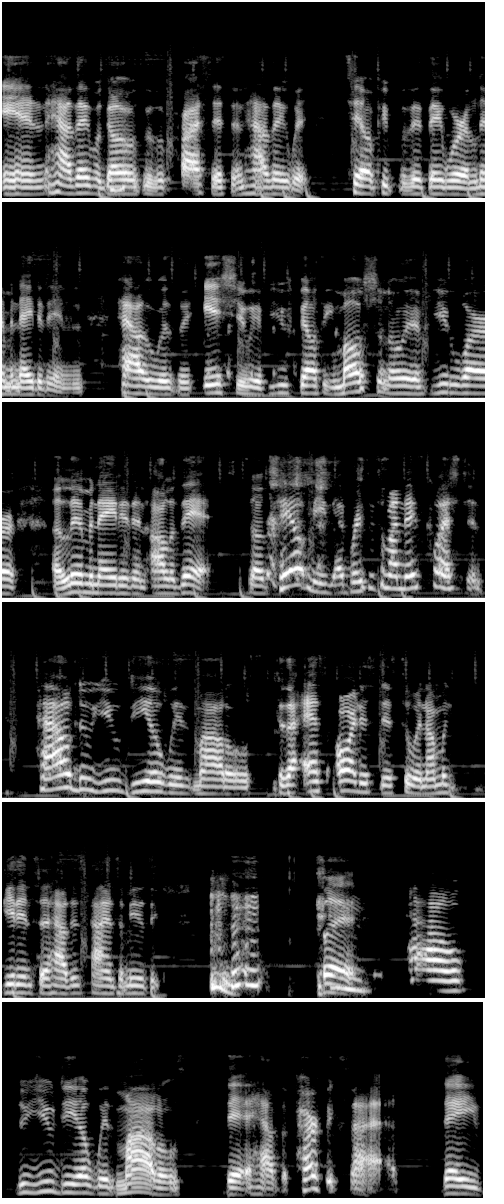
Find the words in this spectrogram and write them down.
and how they would go mm-hmm. through the process and how they would tell people that they were eliminated and how it was an issue if you felt emotional, if you were eliminated, and all of that. So tell me, that brings me to my next question. How do you deal with models? Because I asked artists this too, and I'm gonna get into how this ties into music. but how do you deal with models that have the perfect size? They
